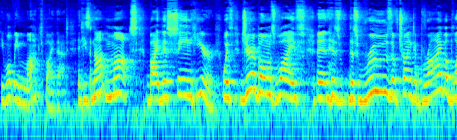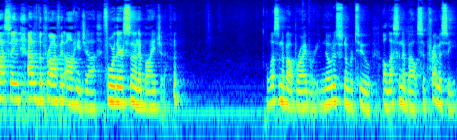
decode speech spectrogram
He won't be mocked by that. And he's not mocked by this scene here with Jeroboam's wife and his, this ruse of trying to bribe a blessing out of the prophet Ahijah for their son Abijah. a lesson about bribery. Notice number two, a lesson about supremacy.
